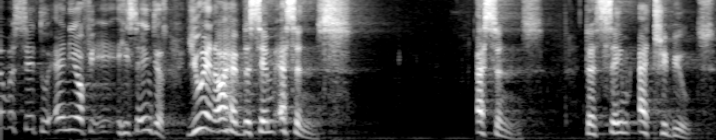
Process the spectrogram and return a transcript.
never said to any of his angels, You and I have the same essence. Essence, the same attributes.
